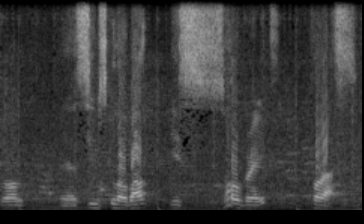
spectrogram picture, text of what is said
from uh, CEMS Global is so great for us.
